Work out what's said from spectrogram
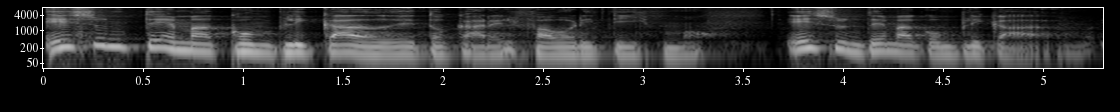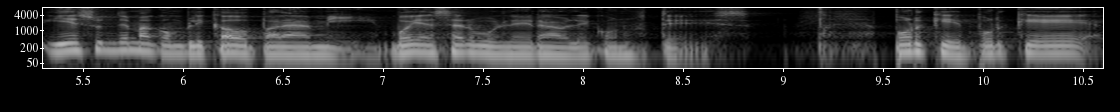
Es un tema complicado de tocar el favoritismo. Es un tema complicado y es un tema complicado para mí. Voy a ser vulnerable con ustedes. ¿Por qué? Porque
